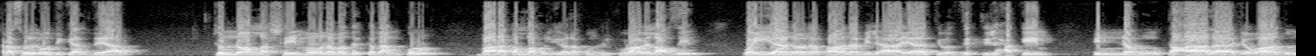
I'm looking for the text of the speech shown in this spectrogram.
রাসূলের অধিকার দেওয়ার জন্য আল্লাহ সেই মন আমাদেরকে দান করুন। বারাক আল্লাহ লি ওয়া লাকুম ফিল কুরআনিল আযীম ওয়া ইয়ানা ওয়া নাফানা বিল আয়াতি ওয়াজ যিকরিল হাকীম ইন্নাহু তাআলা জাওয়াদুন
